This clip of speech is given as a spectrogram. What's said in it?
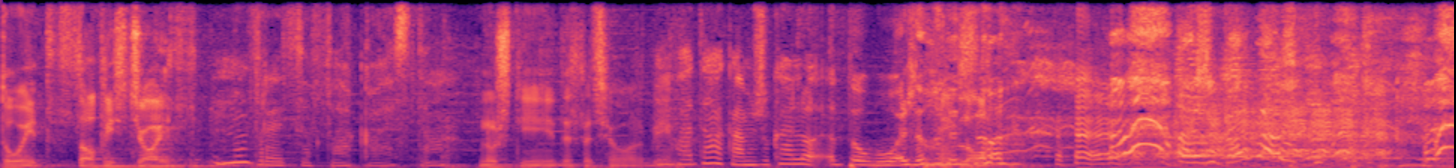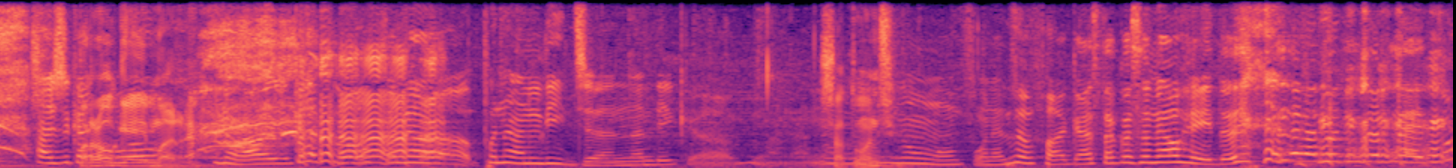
Do it. Sophie's choice. Nu vreți să fac asta. Nu știi despre ce vorbim. Ba da, că am jucat lo- pe WoW, LOL, LOL. LOL. Am jucat Am jucat Pro WoW. gamer. Nu, am jucat WoW până, până în Legion, adică... Nu, Și atunci? Nu mă puneți să fac asta, că o să-mi iau hate de, de la tot internetul.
